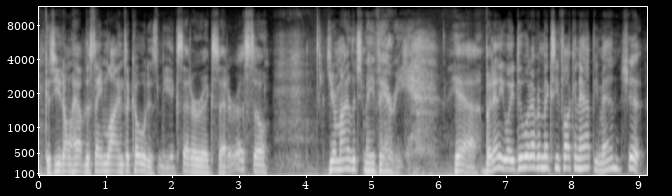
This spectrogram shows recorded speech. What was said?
because you don't have the same lines of code as me, etc., etc. So your mileage may vary. Yeah, but anyway, do whatever makes you fucking happy, man. Shit.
